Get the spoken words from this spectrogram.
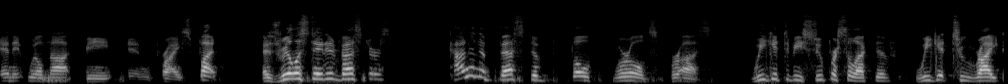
and it will not be in price. But as real estate investors, kind of the best of both worlds for us. We get to be super selective. We get to write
